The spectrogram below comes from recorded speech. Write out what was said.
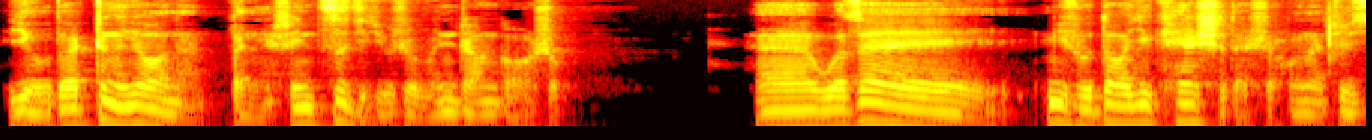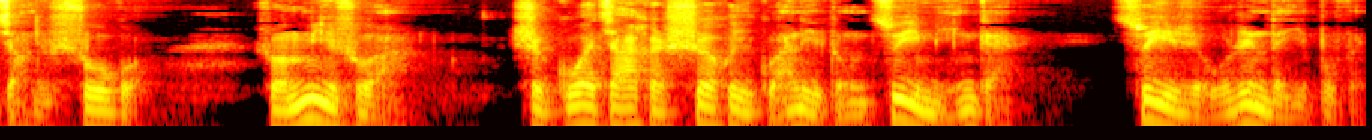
有的政要呢本身自己就是文章高手。呃，我在秘书道一开始的时候呢就讲就说过，说秘书啊是国家和社会管理中最敏感。最柔韧的一部分，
